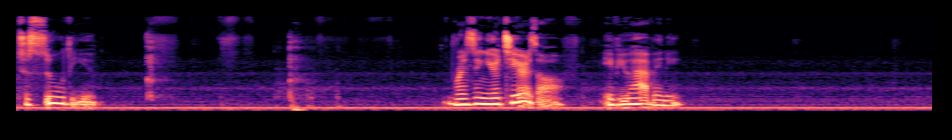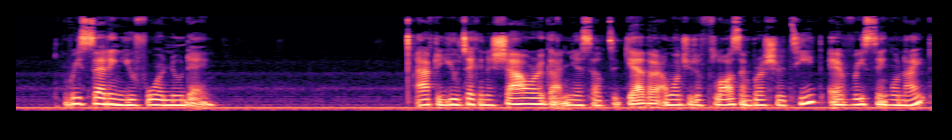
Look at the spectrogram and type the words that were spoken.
to soothe you. Rinsing your tears off if you have any resetting you for a new day. After you've taken a shower, gotten yourself together, I want you to floss and brush your teeth every single night.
